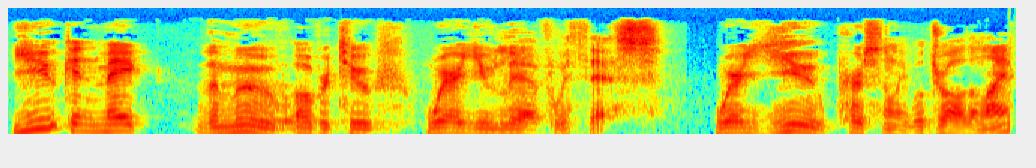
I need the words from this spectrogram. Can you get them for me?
you can make the move over to where you live with this. Where you personally will draw the line.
